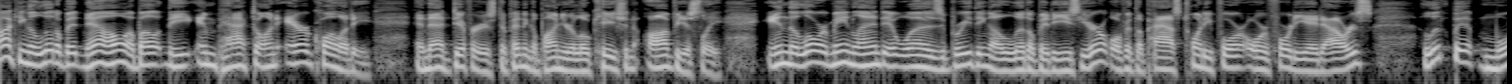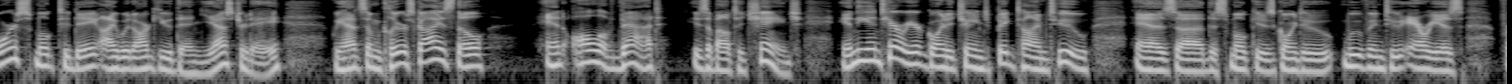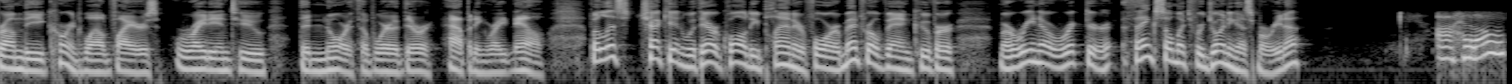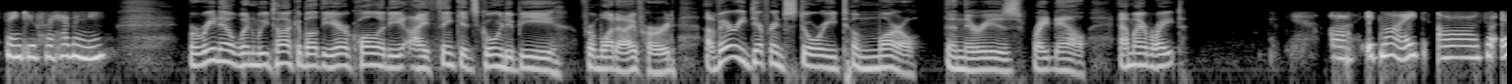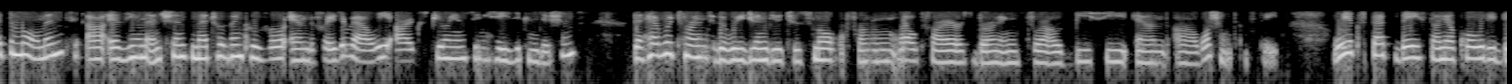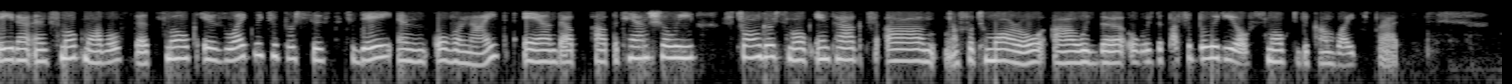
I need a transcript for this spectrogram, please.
talking a little bit now about the impact on air quality, and that differs depending upon your location, obviously. In the lower mainland, it was breathing a little bit easier over the past 24 or 48 hours. A little bit more smoke today, I would argue, than yesterday. We had some clear skies, though, and all of that is about to change. In the interior, going to change big time too, as uh, the smoke is going to move into areas from the current wildfires right into the north of where they're happening right now. But let's check in with air quality planner for Metro Vancouver, Marina Richter. Thanks so much for joining us, Marina. Uh, hello, thank you for having me. Marina, when we talk about the air quality, I think it's going to be, from what I've heard, a very different story tomorrow than there is right now. Am I right? Uh, it might. Uh, so at the moment, uh, as you mentioned, Metro Vancouver and the Fraser Valley are experiencing hazy conditions that have returned to the region due to smoke from wildfires burning throughout BC and uh, Washington state. We expect, based on air quality data and smoke models, that smoke is likely to persist today and overnight, and uh, uh, potentially stronger smoke impacts um, for tomorrow, uh, with the with the possibility of smoke to become widespread.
